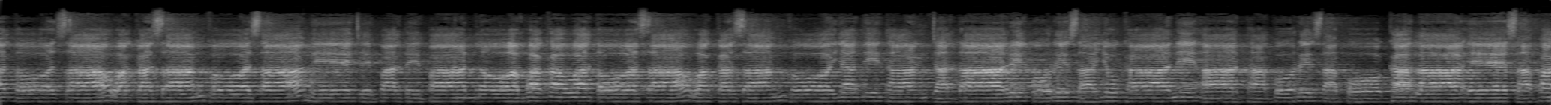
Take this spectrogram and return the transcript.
ะ โตสาวกสังโฆสามีจิปฏิปันโนภะคะวะโตสาวกสังโฆยะติทางจัตตาริปุริสายุคานิอัตถปุริสปุคลาเอสะภะ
